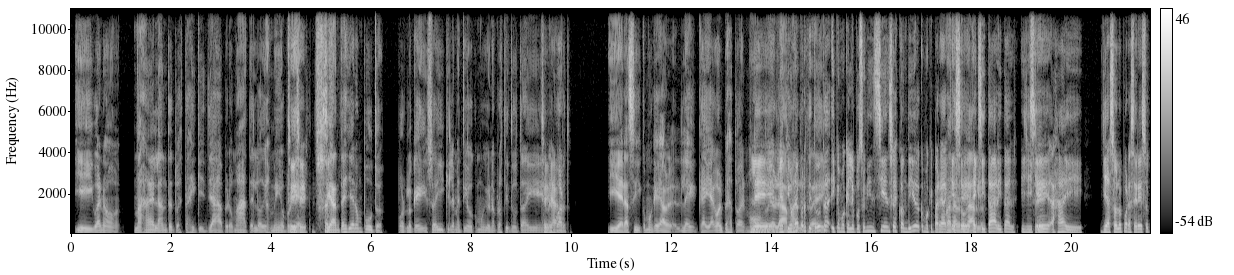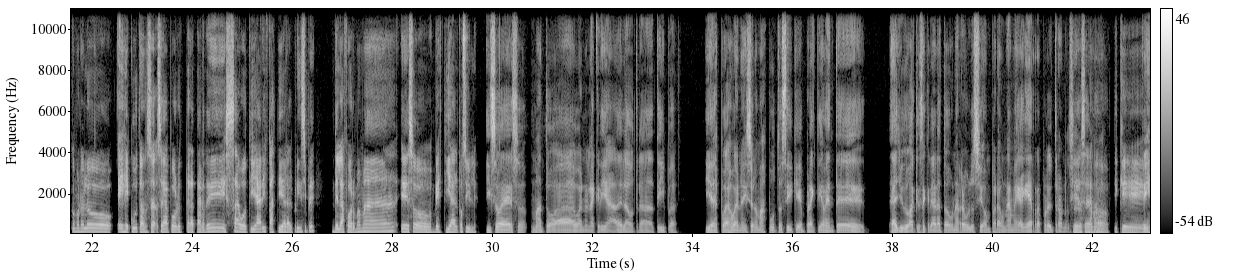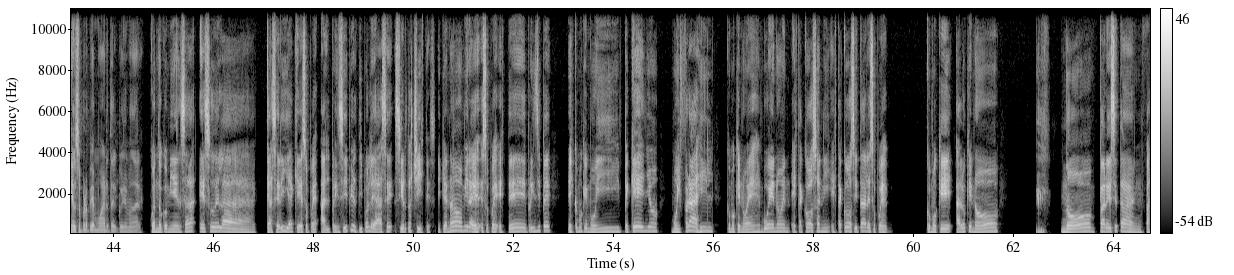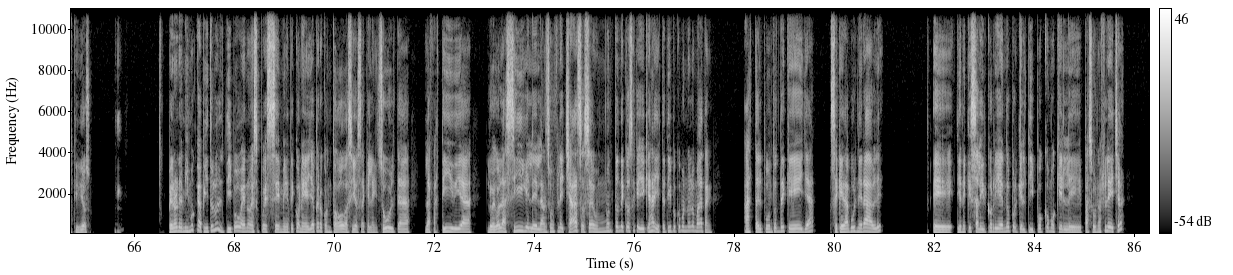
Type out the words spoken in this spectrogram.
Y bueno, más adelante tú estás y que ya, pero mátenlo, Dios mío. Porque Sí, sí. si antes ya era un puto, por lo que hizo ahí que le metió como que una prostituta ahí Sí, en el ajá. cuarto. Y era así como que le caía golpes a todo el mundo y hablaba metió una rey. prostituta y como que le puso un incienso escondido como que para, Para que se excitara y tal. Y Sí. que, ajá, y ya solo por hacer eso, como no lo ejecutan? O sea, o sea, por tratar de sabotear y fastidiar al príncipe de la forma más, eso, bestial posible. hizo eso, mató a, bueno, la criada de la otra tipa. Y después, bueno, hizo lo más puto así que prácticamente ayudó a que se creara toda una revolución para una mega guerra por el trono. Sí, o sea, no. Y que Fingió su propia muerte, el coño madre. cuando comienza eso de la cacería, que eso, pues al principio el tipo le hace ciertos chistes. Y que no, mira, e- eso, pues este príncipe es como que muy pequeño, muy frágil, como que no es bueno en esta cosa ni esta cosa y tal. Eso, pues, como que algo que no, no parece tan fastidioso. Pero en el mismo capítulo, el tipo, bueno, eso pues se mete con ella, pero con todo así, o sea, que la insulta, la fastidia, luego la sigue, le lanza un flechazo, o sea, un montón de cosas que yo dije, ay, este tipo, ¿cómo no lo matan? Hasta el punto de que ella se queda vulnerable, eh, tiene que salir corriendo porque el tipo como que le pasó una flecha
